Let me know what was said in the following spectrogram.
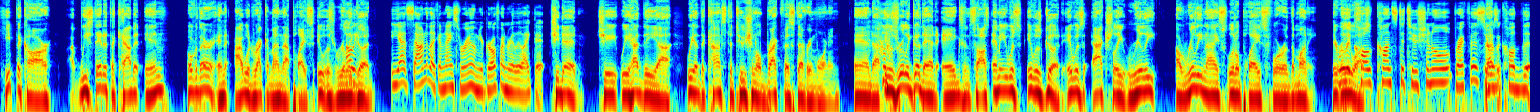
keep the car. Uh, We stayed at the Cabot Inn over there, and I would recommend that place. It was really Oh, good. Yeah, it sounded like a nice room. Your girlfriend really liked it. She did. She we had the uh, we had the constitutional breakfast every morning, and uh, it was really good. They had eggs and sauce. I mean, it was it was good. It was actually really a really nice little place for the money. It was really it was. called Constitutional Breakfast or That- was it called the,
